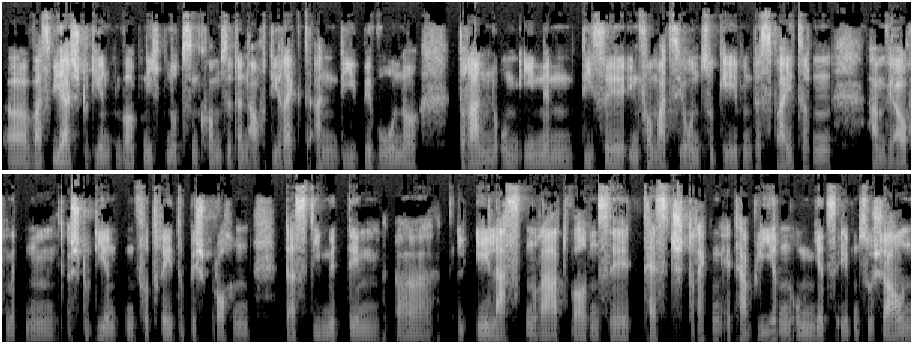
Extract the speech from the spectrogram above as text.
äh, was wir als Studierendenwerk nicht nutzen, kommen sie dann auch direkt an die Bewohner dran, um ihnen diese Information zu geben. Des Weiteren haben wir auch mit einem Studierendenvertreter besprochen, dass die mit dem äh, E-Lastenrad werden sie Teststrecken etablieren, um jetzt eben zu schauen,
